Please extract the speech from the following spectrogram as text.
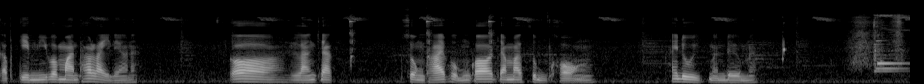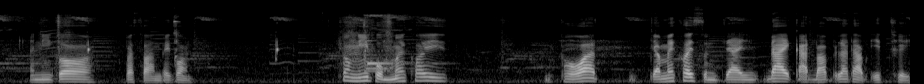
กับเกมนี้ประมาณเท่าไหร่แล้วนะ ก็หลังจาก ส่งท้ายผมก็จะมาสุ่มของให้ดูอีกเหมือนเดิมนะ อันนี้ก็ประสานไปก่อน ช่วงนี้ผมไม่ค่อย เพราะว่าจะไม่ค่อยสนใจได้การบัฟระดับ S เฉย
